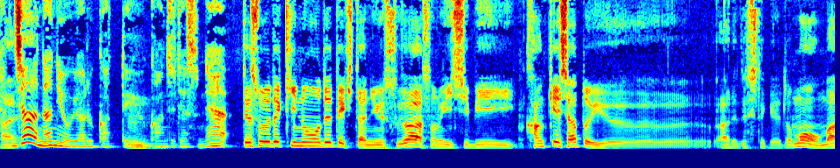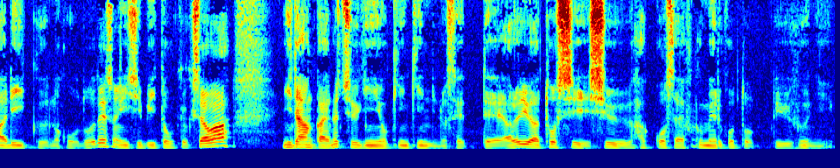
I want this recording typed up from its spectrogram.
はい、じゃあ何をやるかっていう感じですね、うん、でそれで昨日出てきたニュースが、その ECB 関係者というあれでしたけれども、まあ、リークの報道で、その ECB 当局者は、2段階の中銀預金金利の設定、あるいは都市、州発行債を含めることっていうふうに、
